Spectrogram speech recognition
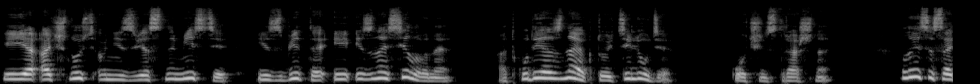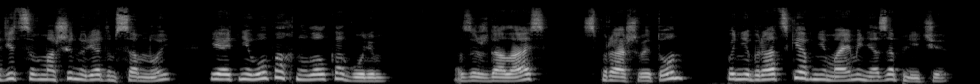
и я очнусь в неизвестном месте, избитая и изнасилованная. Откуда я знаю, кто эти люди? Очень страшно. Лысый садится в машину рядом со мной, и от него пахнуло алкоголем. «Заждалась?» — спрашивает он, понебратски обнимая меня за плечи.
